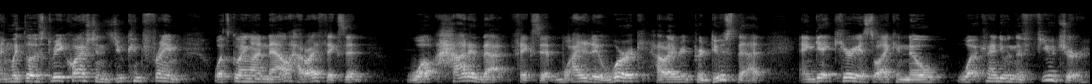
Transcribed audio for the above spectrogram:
And with those three questions, you can frame what's going on now, how do I fix it? Well, how did that fix it? Why did it work? How do I reproduce that? And get curious so I can know what can I do in the future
